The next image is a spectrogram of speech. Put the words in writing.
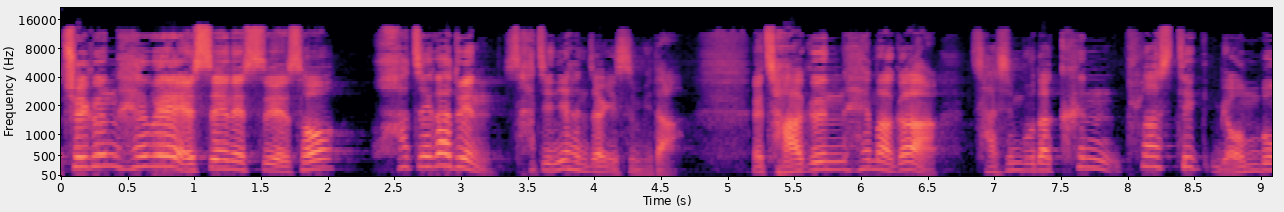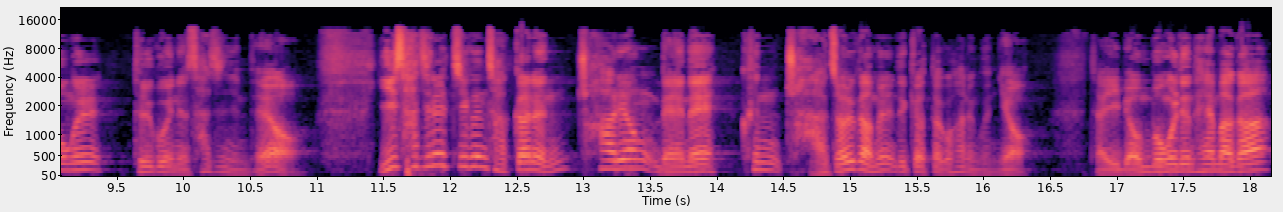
최근 해외 SNS에서 화제가 된 사진이 한 장 있습니다. 작은 해마가 자신보다 큰 플라스틱 면봉을 들고 있는 사진인데요. 이 사진을 찍은 작가는 촬영 내내 큰 좌절감을 느꼈다고 하는군요. 자, 이 면봉을 든 해마가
